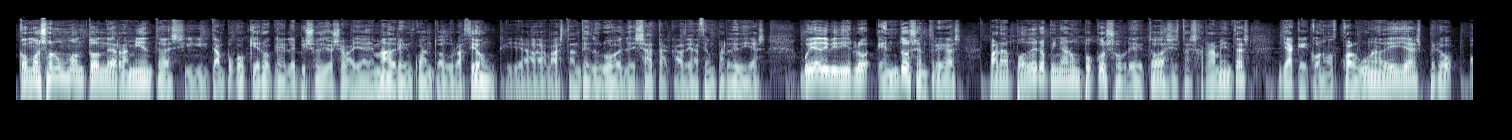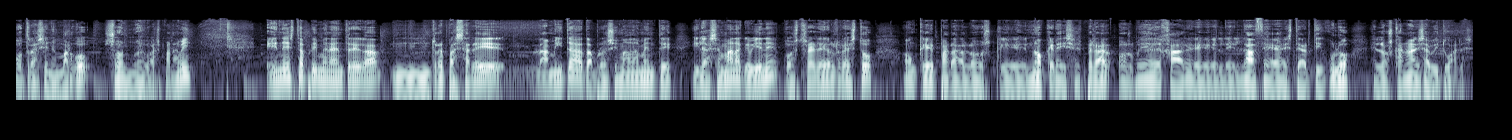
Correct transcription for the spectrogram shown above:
Como son un montón de herramientas y tampoco quiero que el episodio se vaya de madre en cuanto a duración, que ya bastante duró el de Sataka de hace un par de días, voy a dividirlo en dos entregas para poder opinar un poco sobre todas estas herramientas, ya que conozco alguna de ellas, pero otras sin embargo son nuevas para mí. En esta primera entrega mm, repasaré la mitad aproximadamente y la semana que viene os traeré el resto, aunque para los que no queréis esperar os voy a dejar el enlace a este artículo en los canales habituales.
